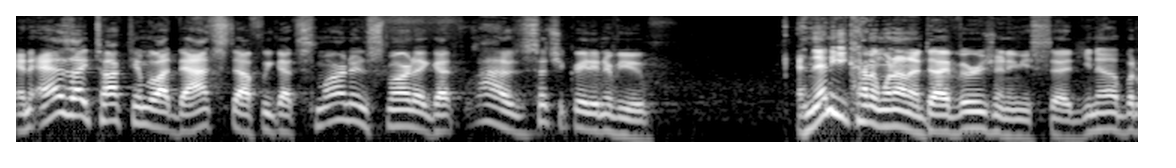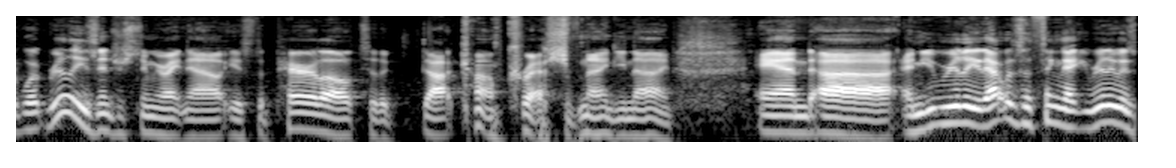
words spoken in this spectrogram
And as I talked to him about that stuff, we got smarter and smarter. I got, wow, it was such a great interview. And then he kind of went on a diversion and he said, you know, but what really is interesting right now is the parallel to the dot com crash of 99. And, uh, and you really, that was the thing that really was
